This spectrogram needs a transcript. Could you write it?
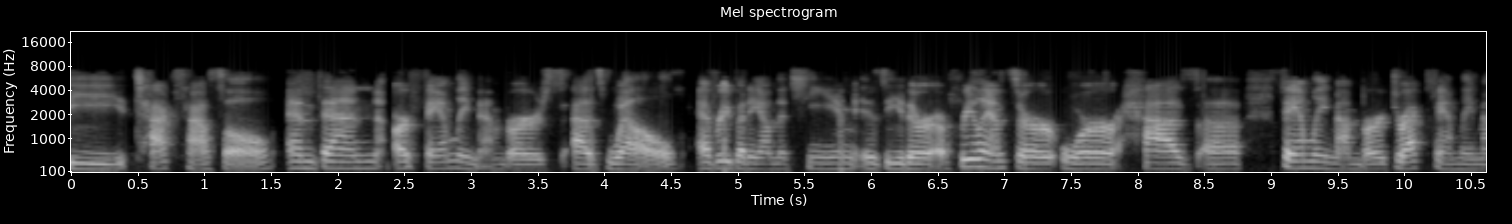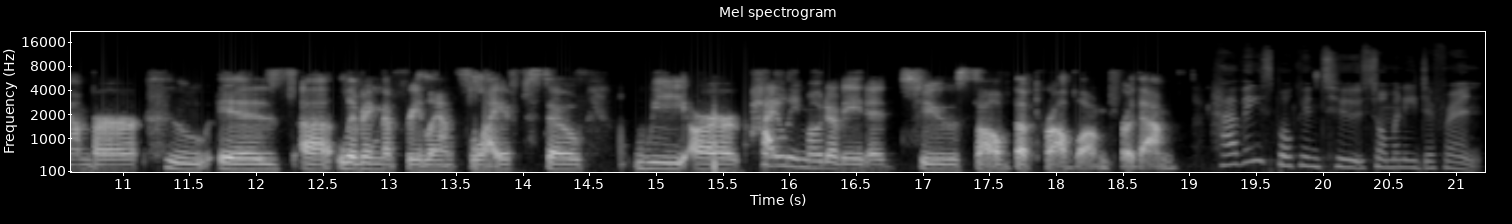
the tax hassle, and then our family members as well. Everybody on the team is either a freelancer or has a family member, direct family member, who is uh, living the freelance life. So we are highly motivated to solve the problem for them. Having spoken to so many different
